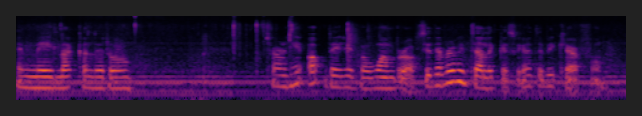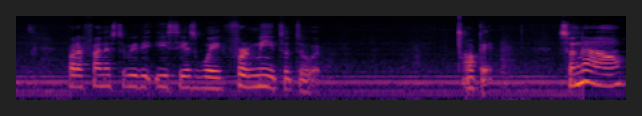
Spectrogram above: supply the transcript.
and made like a little turn here. Oh there you go one broke see they're very delicate so you have to be careful. But I find this to be the easiest way for me to do it. Okay. So now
